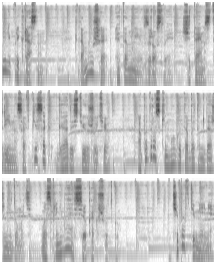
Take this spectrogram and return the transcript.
или прекрасным. К тому же это мы, взрослые, считаем стриминса в писок гадостью и жутью, а подростки могут об этом даже не думать, воспринимая все как шутку. ЧП в Тюмени.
